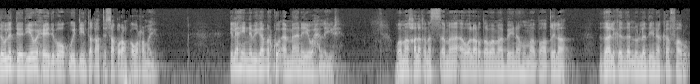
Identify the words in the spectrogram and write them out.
dowladdeedi iyo waxeediiba oo kuwii diinta qaatay saa qur'aan ka waramayo ilaahay nebigaa markuu ammaanayay waxaa la yidhi wamaa khalaqna asamaaa waalarda wamaa baynahumaa baatila. Dalika danu aladiina kafaruu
